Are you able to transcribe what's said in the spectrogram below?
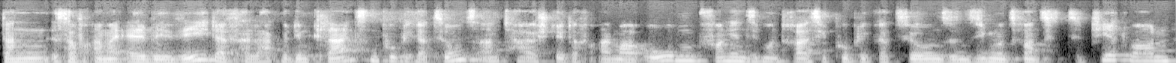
Dann ist auf einmal LBW, der Verlag mit dem kleinsten Publikationsanteil, steht auf einmal oben. Von den 37 Publikationen sind 27 zitiert worden.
